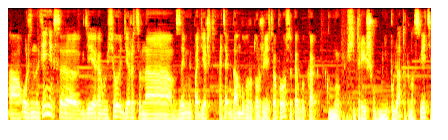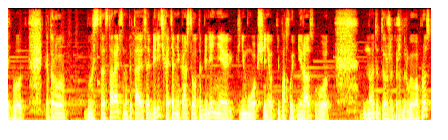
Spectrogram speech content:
а, Ордена Феникса, где как бы все держится на взаимной поддержке. Хотя к Дамблдору тоже есть вопросы, как бы как к хитрейшему манипулятору на свете, вот, которого старательно пытаются обелить, хотя мне кажется, вот обеление к нему вообще не, вот, не подходит ни разу. Вот. Но это тоже, тоже другой вопрос.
